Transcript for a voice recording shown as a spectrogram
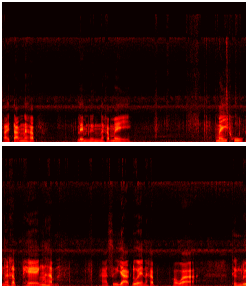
หลายตังค์นะครับ เล่มหนึ่งนะครับไม่ ไม่ถูกนะครับแพงนะครับ หาซื้อยากด้วยนะครับ เพราะว่าถึงฤ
